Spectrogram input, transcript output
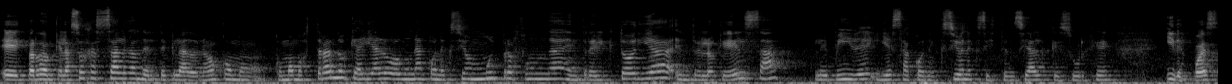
eh, perdón, que las hojas salgan del teclado, ¿no? Como, como mostrando que hay algo, una conexión muy profunda entre Victoria, entre lo que Elsa le pide y esa conexión existencial que surge y después,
